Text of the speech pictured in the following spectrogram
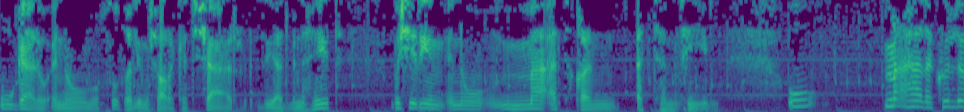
وقالوا إنه خصوصا لمشاركة الشاعر زياد بن نهيت مشيرين إنه ما أتقن التمثيل. ومع هذا كله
